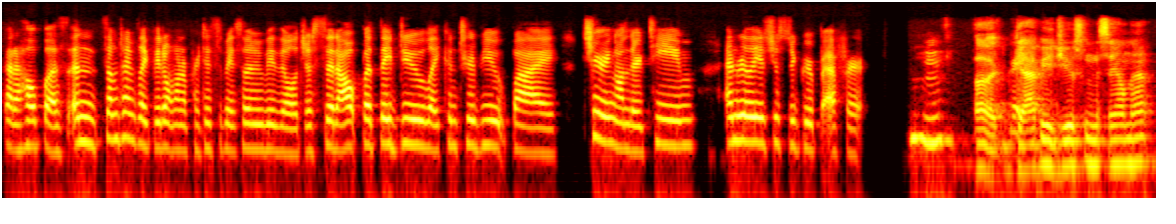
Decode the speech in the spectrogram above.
got to help us and sometimes like they don't want to participate so maybe they'll just sit out but they do like contribute by cheering on their team and really it's just a group effort Mm-hmm. Uh, Gabby, do you have something to say on that?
